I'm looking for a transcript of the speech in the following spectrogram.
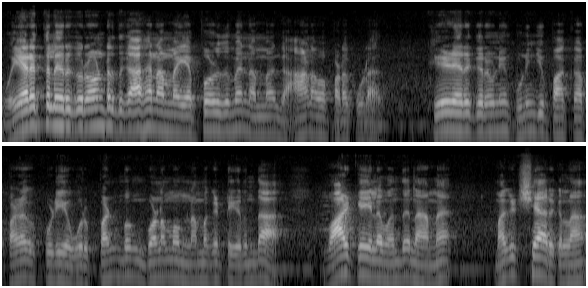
உயரத்தில் இருக்கிறோன்றதுக்காக நம்ம எப்பொழுதுமே நம்ம ஆணவப்படக்கூடாது. கீழே இருக்கிறவனையும் குனிஞ்சு பார்க்க பழகக்கூடிய ஒரு பண்பும் குணமும் நம்மக்கிட்ட இருந்தால் வாழ்க்கையில் வந்து நாம் மகிழ்ச்சியாக இருக்கலாம்.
